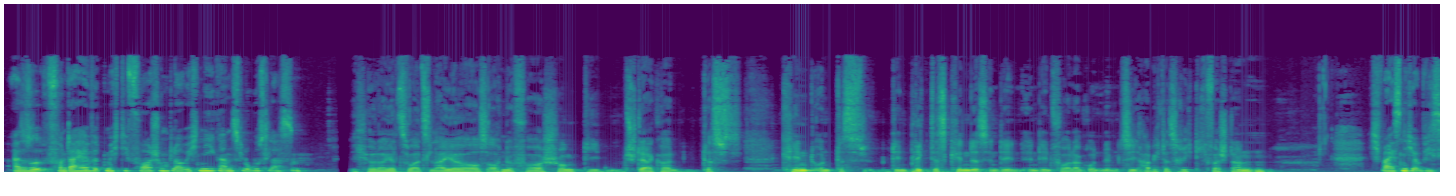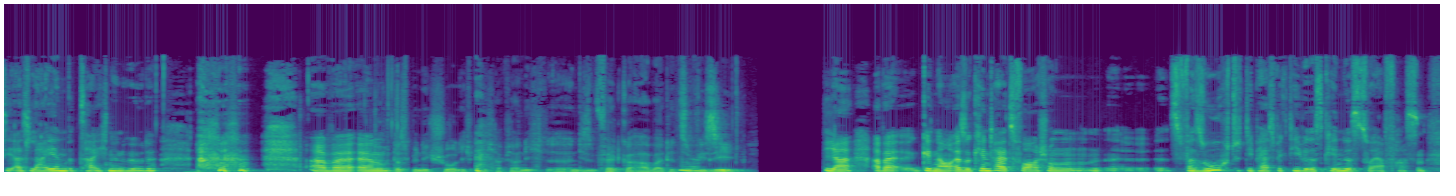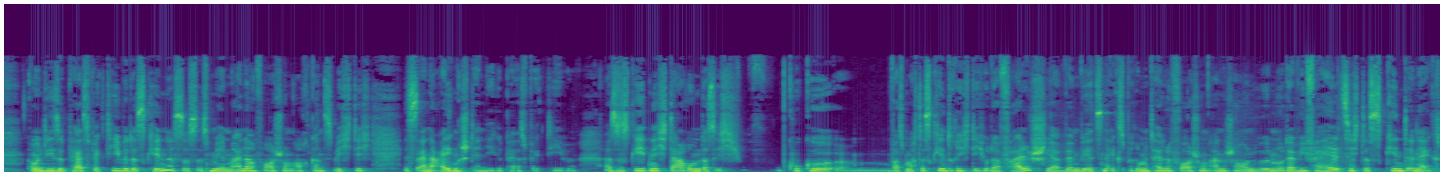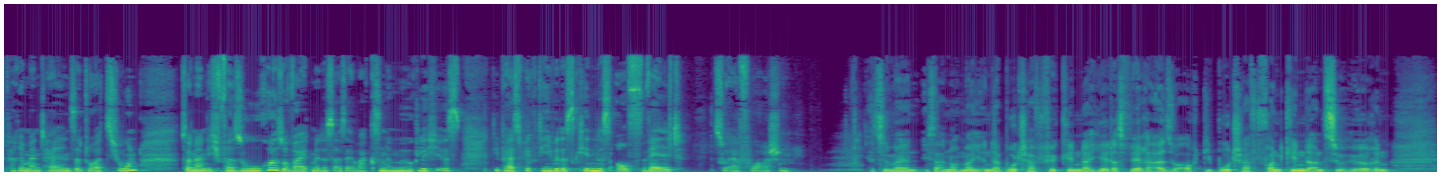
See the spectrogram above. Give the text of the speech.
Also von daher wird mich die Forschung, glaube ich, nie ganz loslassen. Ich höre da jetzt so als Laie raus auch eine Forschung, die stärker das Kind und das, den Blick des Kindes in den, in den Vordergrund nimmt. Habe ich das richtig verstanden? Ich weiß nicht, ob ich sie als Laien bezeichnen würde. Aber ähm, doch, das bin ich schon. Ich, ich habe ja nicht äh, in diesem Feld gearbeitet, so ja. wie Sie. Ja, aber genau, also Kindheitsforschung äh, versucht, die Perspektive des Kindes zu erfassen. Und diese Perspektive des Kindes, das ist mir in meiner Forschung auch ganz wichtig, ist eine eigenständige Perspektive. Also es geht nicht darum, dass ich gucke, ähm, was macht das Kind richtig oder falsch. Ja, wenn wir jetzt eine experimentelle Forschung anschauen würden oder wie verhält sich das Kind in der experimentellen Situation, sondern ich versuche, soweit mir das als Erwachsene möglich ist, die Perspektive des Kindes auf Welt zu erforschen. Jetzt sind wir, ich sage nochmal, in der Botschaft für Kinder hier. Das wäre also auch die Botschaft von Kindern zu hören.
